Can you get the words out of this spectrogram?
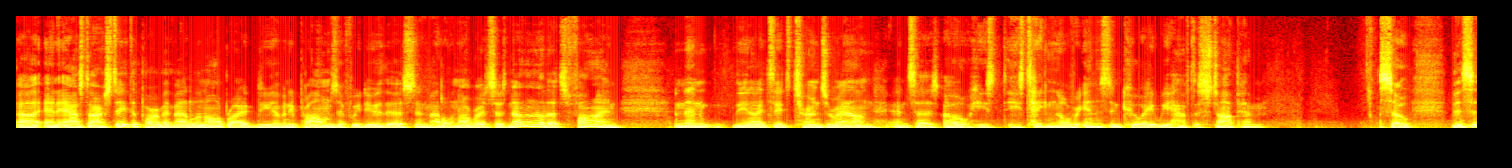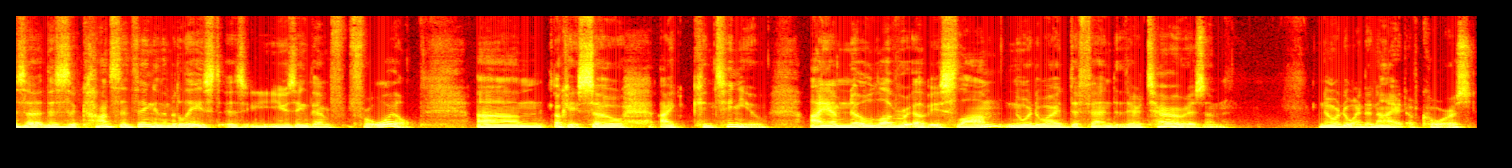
uh, and asked our State Department, Madeleine Albright, "Do you have any problems if we do this?" And Madeleine Albright says, "No, no, no, that's fine." And then the United States turns around and says, "Oh, he's he's taking over innocent Kuwait. We have to stop him." So this is a this is a constant thing in the Middle East is using them f- for oil. Um, okay, so I continue. I am no lover of Islam, nor do I defend their terrorism. Nor do I deny it, of course.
